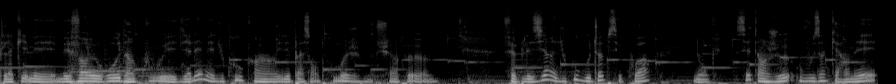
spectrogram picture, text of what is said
claquer mes, mes 20 euros d'un coup et d'y aller, mais du coup, quand il est passé en promo, je me suis un peu fait plaisir. Et du coup, Good Job, c'est quoi? Donc, c'est un jeu où vous incarnez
